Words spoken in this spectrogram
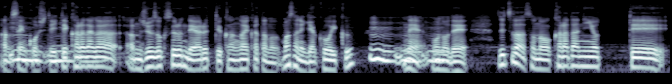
あの先行していて、体があの従属するんでやるっていう考え方のまさに逆をいくね、うんもので、実はその体によって、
